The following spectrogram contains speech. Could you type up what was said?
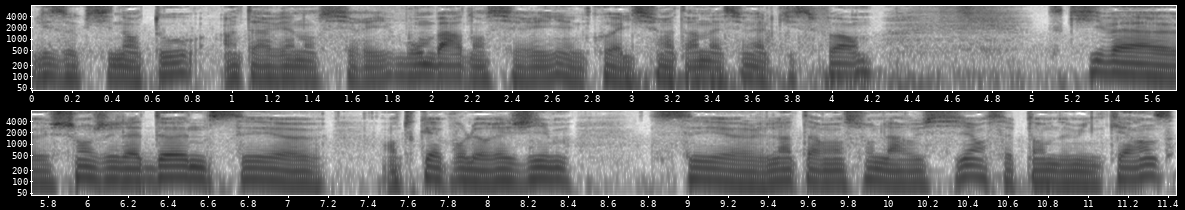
les Occidentaux interviennent en Syrie, bombardent en Syrie il y a une coalition internationale qui se forme. Ce qui va euh, changer la donne, c'est, euh, en tout cas pour le régime, c'est euh, l'intervention de la Russie en septembre 2015.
